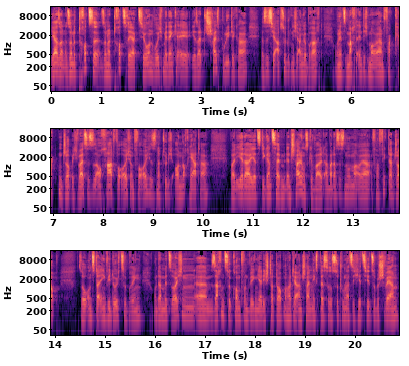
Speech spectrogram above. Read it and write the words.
ja, so, so eine Trotze, so eine Trotzreaktion, wo ich mir denke, ey, ihr seid scheiß Politiker, das ist hier absolut nicht angebracht und jetzt macht endlich mal euren verkackten Job. Ich weiß, das ist auch hart für euch und für euch ist es natürlich auch noch härter, weil ihr da jetzt die ganze Zeit mit Entscheidungsgewalt, aber das ist nun mal euer verfickter Job, so uns da irgendwie durchzubringen und dann mit solchen ähm, Sachen zu kommen, von wegen, ja, die Stadt Dortmund hat ja anscheinend nichts Besseres zu tun, als sich jetzt hier zu beschweren,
